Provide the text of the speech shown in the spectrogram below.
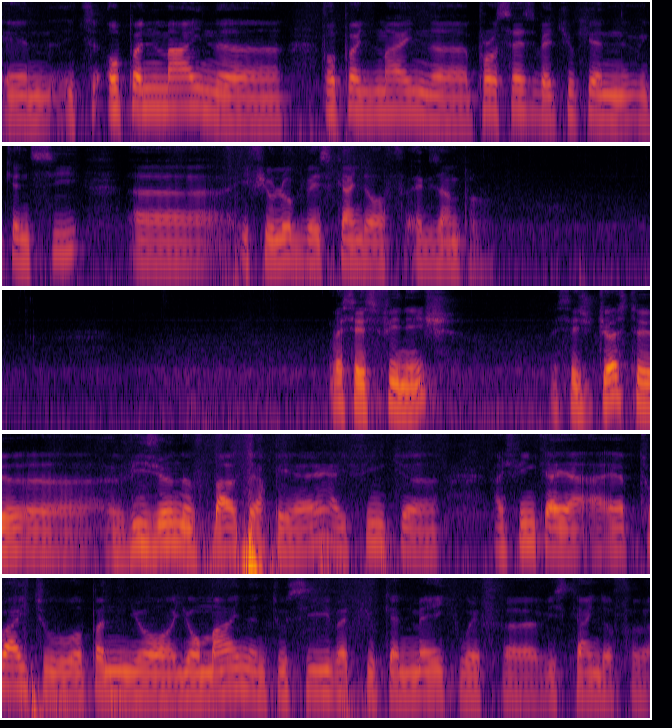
and it's open mind uh, open mind uh, process that you can can see uh, if you look this kind of example. This is finished. This is just a, a vision of about RPA. I think uh, I think I, I have tried to open your, your mind and to see what you can make with uh, this kind of, uh,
